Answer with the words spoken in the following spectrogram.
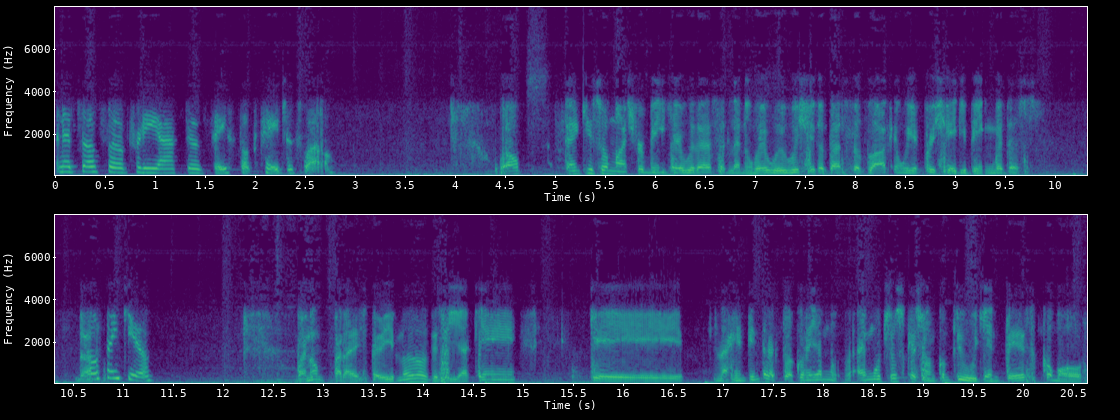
and it's also a pretty active Facebook page as well. Well, thank you so much for being here with us at Nube. We wish you the best of luck, and we appreciate you being with us. Oh, thank you. Bueno, para despedirnos nos decía que, que la gente interactúa con ella. Hay muchos que son contribuyentes como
